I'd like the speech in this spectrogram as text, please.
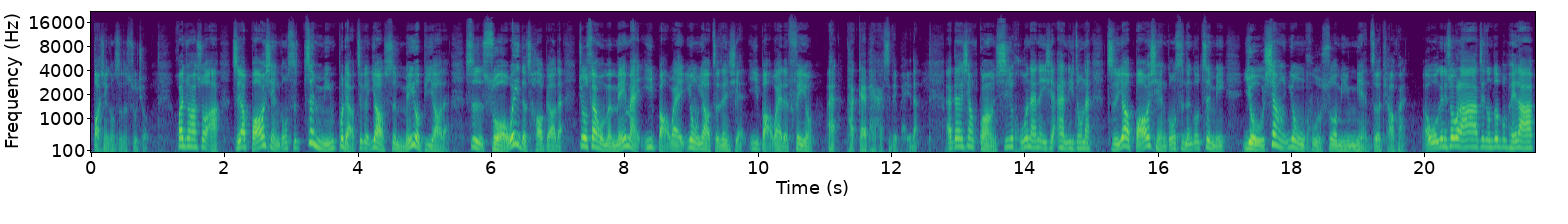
保险公司的诉求。换句话说啊，只要保险公司证明不了这个药是没有必要的，是所谓的超标的，就算我们没买医保外用药责任险，医保外的费用，哎，他该赔还是得赔的。哎，但是像广西、湖南的一些案例中呢，只要保险公司能够证明有向用户说明免责条款啊，我跟你说过了啊，这种都不赔的啊。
